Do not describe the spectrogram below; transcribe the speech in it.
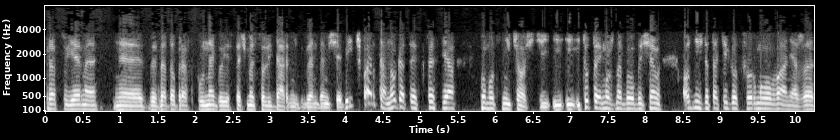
pracujemy dla dobra wspólnego, jesteśmy solidarni względem siebie. I czwarta noga to jest kwestia pomocniczości. I, i, I tutaj można byłoby się odnieść do takiego sformułowania, że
